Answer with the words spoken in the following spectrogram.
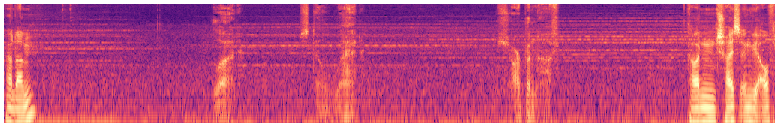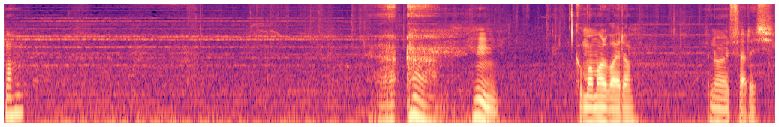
Na dann. Blood. Still wet. Sharp enough. Kann man den Scheiß irgendwie aufmachen? Hm. Gucken wir mal weiter. Bin noch nicht fertig.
